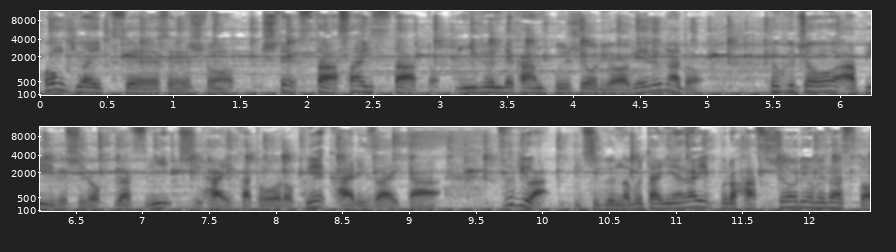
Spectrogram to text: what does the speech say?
今季は育成選手としてスター、再スタート。2軍で完封勝利を挙げるなど、復調をアピールし6月に支配下登録へ返り咲いた。次は1軍の舞台に上がりプロ初勝利を目指すと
